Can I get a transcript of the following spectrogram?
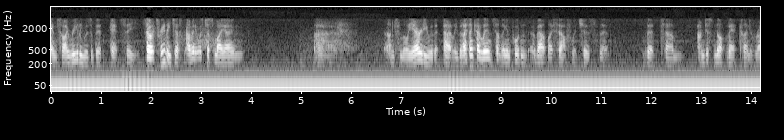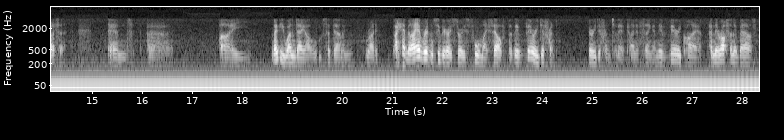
and so I really was a bit at sea. So it's really just, I mean, it was just my own uh, unfamiliarity with it partly, but I think I learned something important about myself, which is that that um, I'm just not that kind of writer, and uh, I maybe one day I'll sit down and write it. I have, I have written superhero stories for myself, but they're very different, very different to that kind of thing, and they're very quiet, and they're often about I mean,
